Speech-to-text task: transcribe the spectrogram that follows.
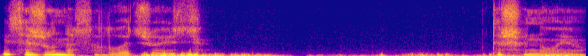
і сижу, насолоджуюсь тишиною.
